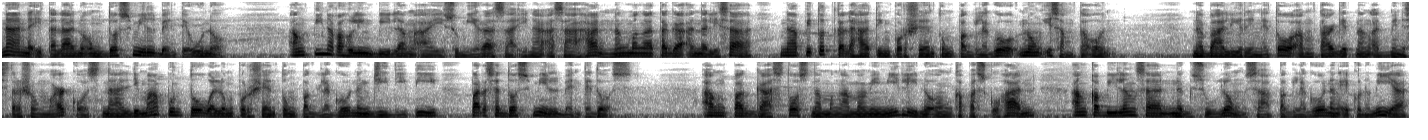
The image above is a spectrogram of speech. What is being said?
na naitala noong 2021. Ang pinakahuling bilang ay sumira sa inaasahan ng mga taga-analisa na pitot kalahating porsyentong paglago noong isang taon. Nabali rin ito ang target ng Administrasyong Marcos na 5.8% paglago ng GDP para sa 2022 ang paggastos ng mga mamimili noong Kapaskuhan ang kabilang sa nagsulong sa paglago ng ekonomiya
